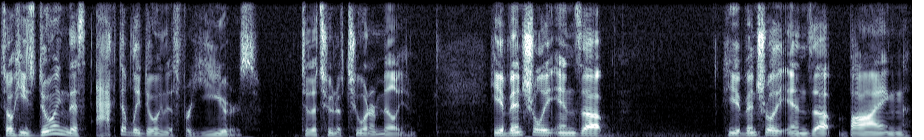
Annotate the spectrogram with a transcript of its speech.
So he's doing this, actively doing this for years to the tune of 200 million. He eventually ends up he eventually ends up buying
